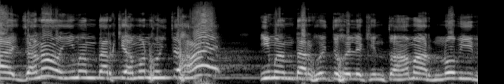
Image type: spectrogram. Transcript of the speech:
এই জানো ইমানদার কেমন হইতে হয়? ইমানদার হইতে হইলে কিন্তু আমার নবীর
